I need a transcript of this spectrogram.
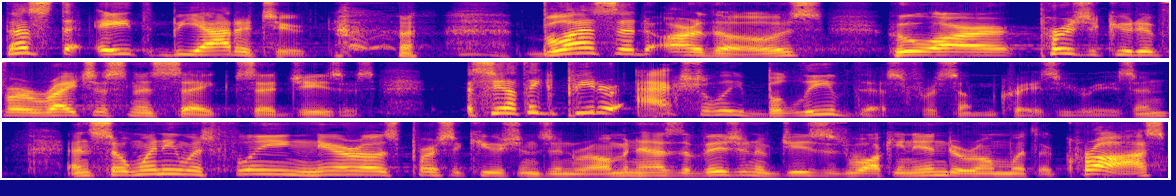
That's the eighth beatitude. blessed are those who are persecuted for righteousness' sake, said Jesus. See, I think Peter actually believed this for some crazy reason. And so when he was fleeing Nero's persecutions in Rome and has the vision of Jesus walking into Rome with a cross,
